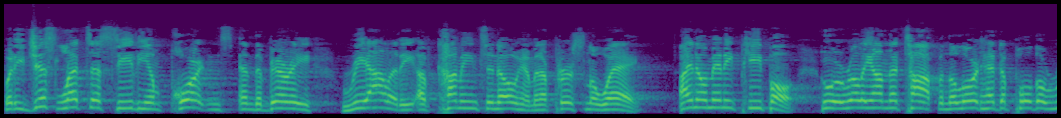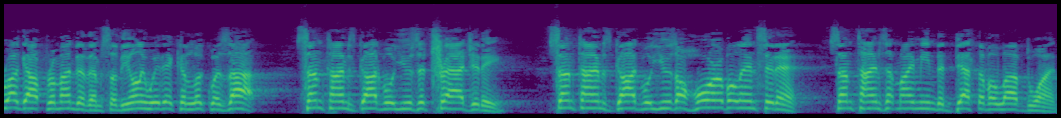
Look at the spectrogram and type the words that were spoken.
but he just lets us see the importance and the very reality of coming to know him in a personal way. I know many people who were really on the top and the Lord had to pull the rug out from under them so the only way they could look was up. Sometimes God will use a tragedy. Sometimes God will use a horrible incident. Sometimes it might mean the death of a loved one.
